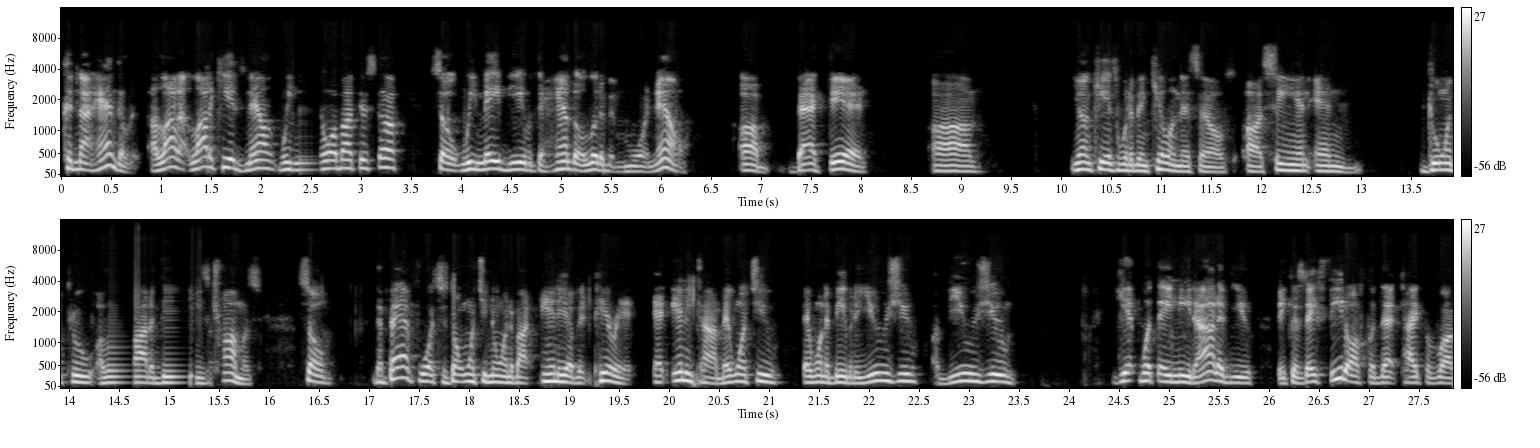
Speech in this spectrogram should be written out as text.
could not handle it. A lot of, a lot of kids now, we know about this stuff. So we may be able to handle a little bit more now. Uh, back then, um, young kids would have been killing themselves, uh, seeing and going through a lot of these traumas. So the bad forces don't want you knowing about any of it, period, at any time. They want you, they want to be able to use you, abuse you, get what they need out of you because they feed off of that type of uh,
